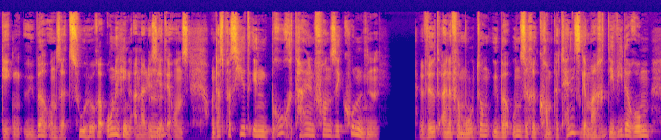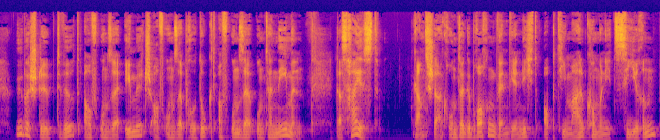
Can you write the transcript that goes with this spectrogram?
Gegenüber, unser Zuhörer, ohnehin analysiert er uns. Und das passiert in Bruchteilen von Sekunden wird eine Vermutung über unsere Kompetenz gemacht, die wiederum überstülpt wird auf unser Image, auf unser Produkt, auf unser Unternehmen. Das heißt, ganz stark runtergebrochen, wenn wir nicht optimal kommunizieren,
